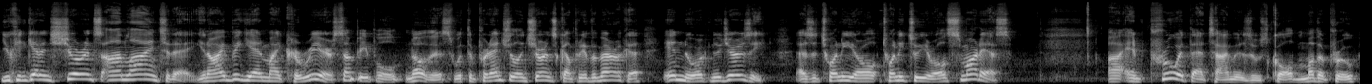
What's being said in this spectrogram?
You can get insurance online today. You know, I began my career, some people know this, with the Prudential Insurance Company of America in Newark, New Jersey, as a 20 year old, 22 year old smartass. Uh, and Pru at that time, as it was called, Mother Pru,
